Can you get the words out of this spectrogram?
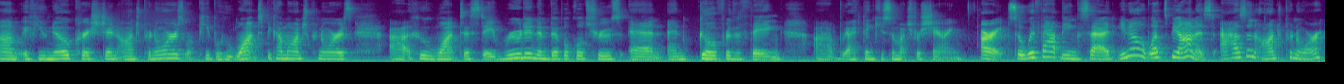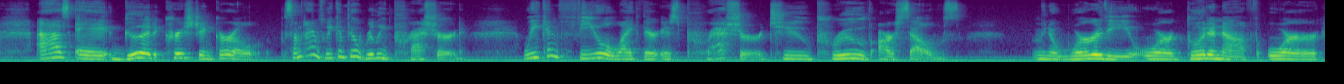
Um, if you know Christian entrepreneurs or people who want to become entrepreneurs, uh, who want to stay rooted in biblical truths and and go for the thing, uh, I thank you so much for sharing. All right. So with that being said, you know, let's be honest. As an entrepreneur, as a good Christian girl, sometimes we can feel really pressured. We can feel like there is pressure to prove ourselves you know worthy or good enough or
